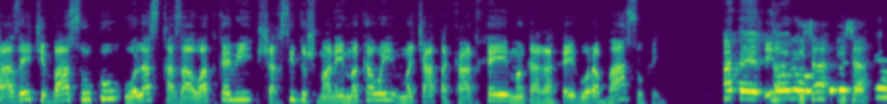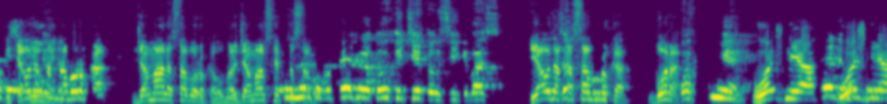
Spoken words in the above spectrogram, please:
راځئ چې باس وکړو ولس قضاوت کوي شخصي دښمنۍ مه کوئ مه چاته کارت ښیئ مه هغه ښیئ ګوره باس وکړئ عیسا عیسا عیسا یو منټ جمال صبر وکړه عمر جمال صاحب ته صبر فکر راته وکړي چیرته اوسېږي بس یو دقیقه صبر وکړه ګوره وژنیا وژنیا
